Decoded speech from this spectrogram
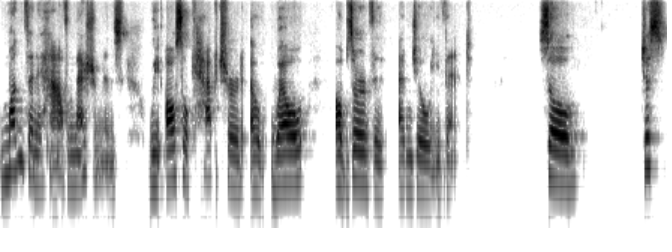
month and a half measurements, we also captured a well observed MJO event. So just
